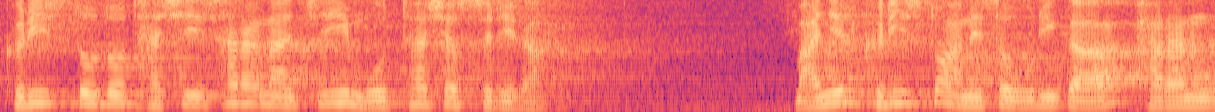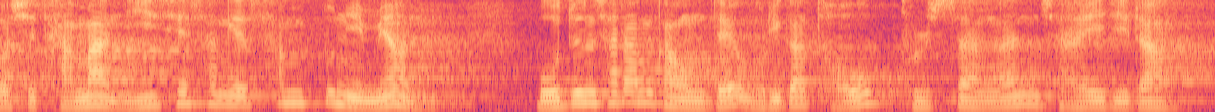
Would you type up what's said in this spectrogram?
그리스도도 다시 살아나지 못하셨으리라. 만일 그리스도 안에서 우리가 바라는 것이 다만 이 세상의 삶뿐이면 모든 사람 가운데 우리가 더욱 불쌍한 자이리라.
